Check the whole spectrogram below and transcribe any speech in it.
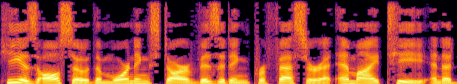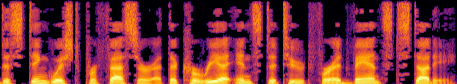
He is also the Morningstar Visiting Professor at MIT and a distinguished professor at the Korea Institute for Advanced Study.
